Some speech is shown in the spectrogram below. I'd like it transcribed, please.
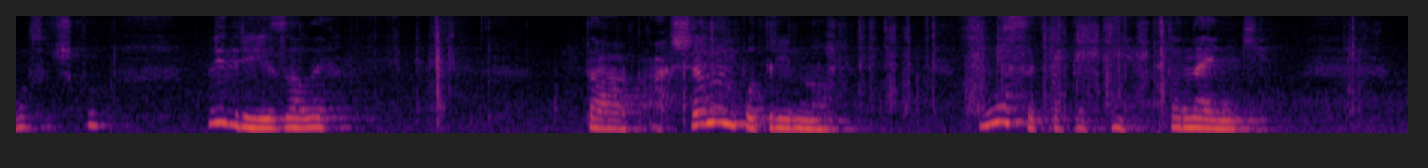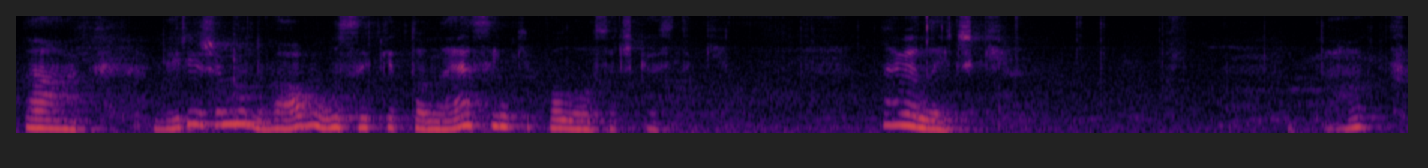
Полосочку відрізали. Так, а ще нам потрібно вусики такі тоненькі. Так, виріжемо два вусики, тонесенькі полосочки ось такі. Невеличкі. Так.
